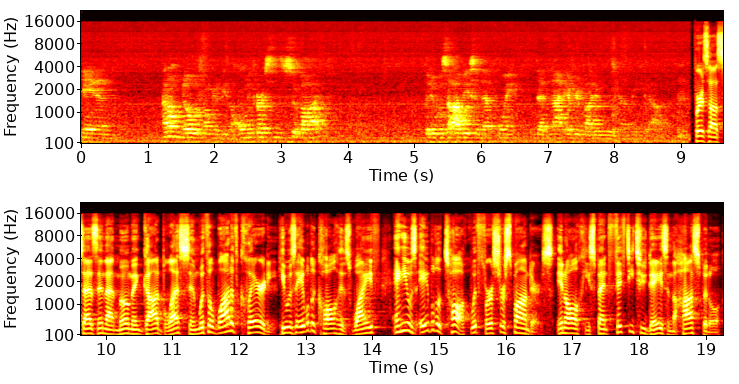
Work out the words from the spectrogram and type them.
And I don't know if I'm going to be the only person to survive, but it was obvious at that point that not everybody was going to Berzas says in that moment, God blessed him with a lot of clarity. He was able to call his wife and he was able to talk with first responders. In all, he spent 52 days in the hospital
